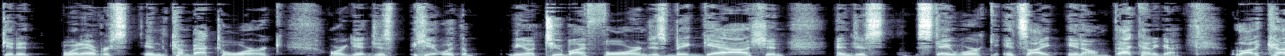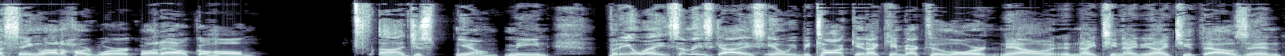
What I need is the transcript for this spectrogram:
get it, whatever, and come back to work or get just hit with a, you know, two by four and just big gash and, and just stay working. It's like, you know, that kind of guy. A lot of cussing, a lot of hard work, a lot of alcohol. Uh, just, you know, mean. But anyway, some of these guys, you know, we'd be talking. I came back to the Lord now in 1999, 2000.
